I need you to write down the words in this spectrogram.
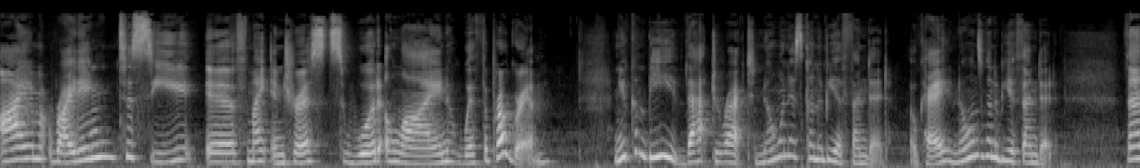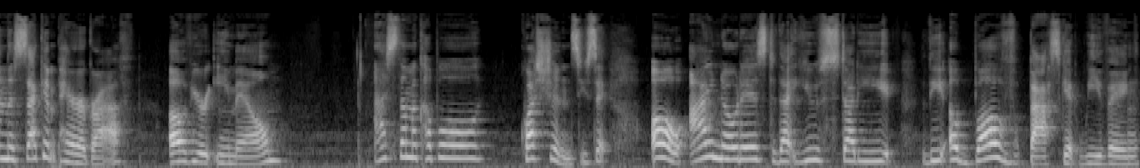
I'm writing to see if my interests would align with the program. And you can be that direct. No one is going to be offended, okay? No one's going to be offended. Then the second paragraph of your email, ask them a couple questions. You say, Oh, I noticed that you study the above basket weaving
